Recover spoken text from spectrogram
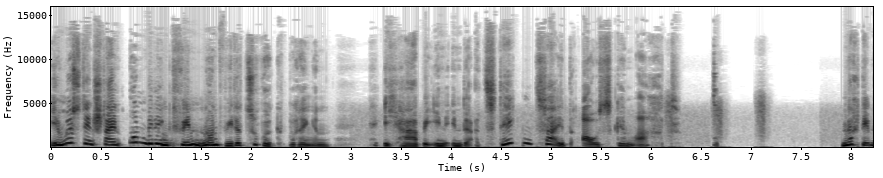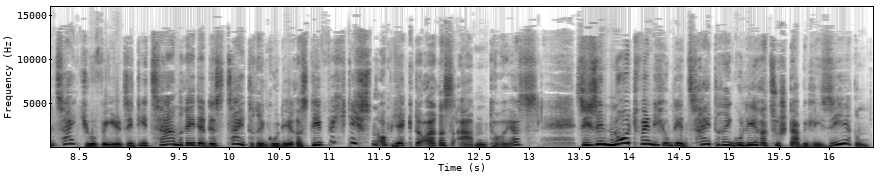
Ihr müsst den Stein unbedingt finden und wieder zurückbringen. Ich habe ihn in der Aztekenzeit ausgemacht. Nach dem Zeitjuwel sind die Zahnräder des Zeitregulierers die wichtigsten Objekte eures Abenteuers. Sie sind notwendig, um den Zeitregulierer zu stabilisieren.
